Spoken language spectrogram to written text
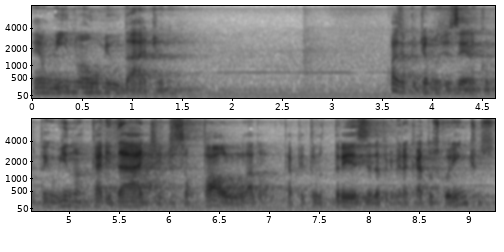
é um hino à humildade. Né? Quase podíamos dizer, né, como tem o hino à caridade de São Paulo, lá no capítulo 13 da primeira carta aos Coríntios.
